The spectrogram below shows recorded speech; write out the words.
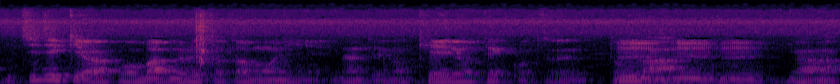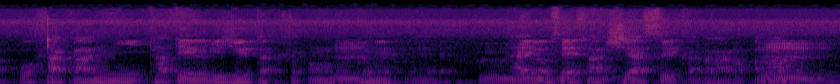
一時期はこうバブルとともになんていうの軽量鉄骨とかがこう盛んに建て売り住宅とかも含めてうん。大量生産しやすいからなのかな、うん。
